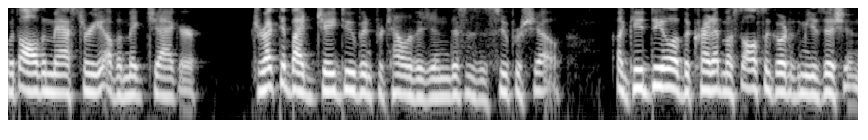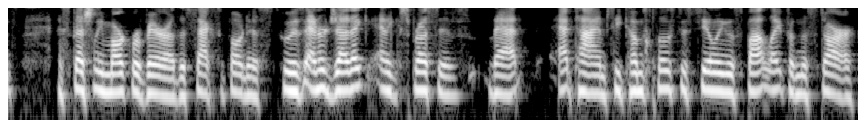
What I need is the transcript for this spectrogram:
with all the mastery of a Mick Jagger. Directed by Jay Dubin for television, this is a super show. A good deal of the credit must also go to the musicians, especially Mark Rivera, the saxophonist, who is energetic and expressive that, at times, he comes close to stealing the spotlight from the star,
